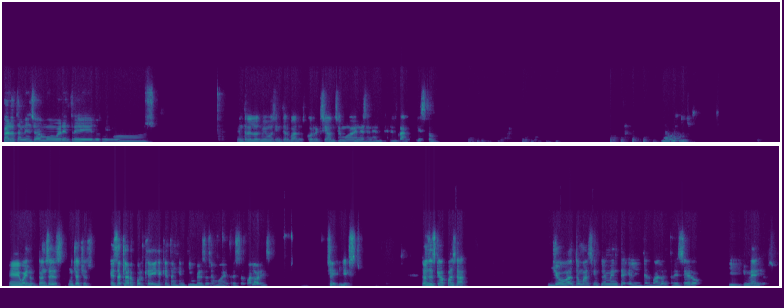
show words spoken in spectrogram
pero también se va a mover entre los mismos entre los mismos intervalos. Corrección, se mueven en el, en el rango. ¿Listo? Eh, bueno, entonces, muchachos, ¿está claro por qué dije que tangente inverso se mueve entre estos valores? Sí, listo. Entonces, ¿qué va a pasar? Yo voy a tomar simplemente el intervalo entre 0 y medios.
